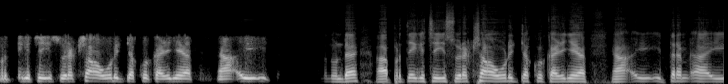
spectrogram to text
പ്രത്യേകിച്ച് ഈ സുരക്ഷാ ഓഡിറ്റ് ഒക്കെ കഴിഞ്ഞ് കാണുന്നുണ്ട്. പ്രത്യേകിച്ച് ഈ സുരക്ഷാ ഓഡിറ്റൊക്കെ കഴിഞ്ഞ് ഇത്തരം ഈ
